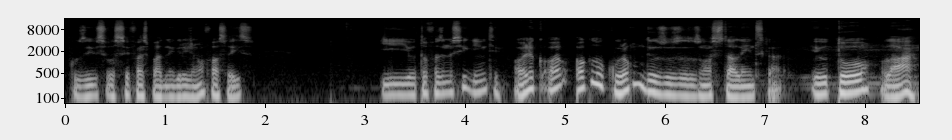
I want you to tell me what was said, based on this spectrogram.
Inclusive, se você faz parte da igreja, não faça isso. E eu tô fazendo o seguinte. Olha, olha, olha que loucura. Olha como Deus usa os nossos talentos, cara. Eu tô lá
